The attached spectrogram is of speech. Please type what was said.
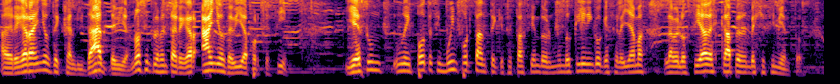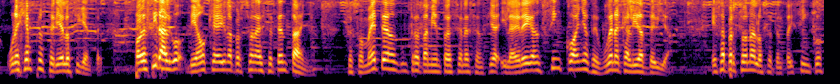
agregar años de calidad de vida, no simplemente agregar años de vida porque sí. Y es una hipótesis muy importante que se está haciendo en el mundo clínico que se le llama la velocidad de escape de envejecimiento. Un ejemplo sería lo siguiente. Para decir algo, digamos que hay una persona de 70 años, se somete a un tratamiento de senescencia y le agregan 5 años de buena calidad de vida. Esa persona a los 75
